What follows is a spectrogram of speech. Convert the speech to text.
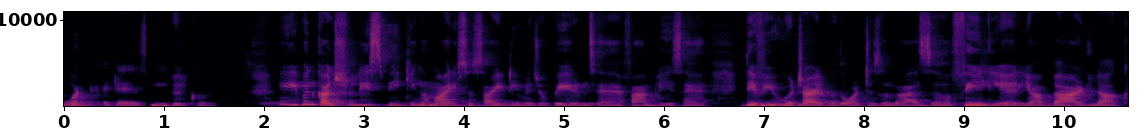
what it is بالکل ایون کلچرلی اسپیکنگ ہماری سوسائٹی میں جو پیرنٹس ہیں فیملیز ہیں the view a child with autism as a failure یا بیڈ لک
